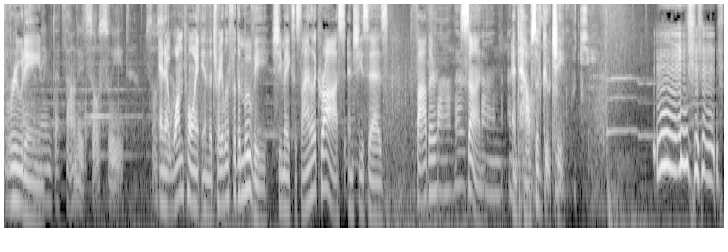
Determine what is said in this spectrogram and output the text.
brooding. Name that sounded so sweet. So And at one point in the trailer for the movie, she makes a sign of the cross and she says, Father, Father, Son, Son, and House of Gucci. Mm.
